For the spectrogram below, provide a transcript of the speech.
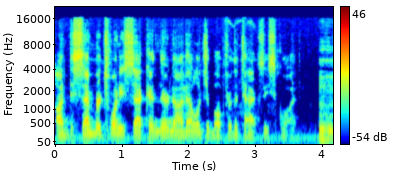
on December 22nd, they're not eligible for the taxi squad. Mm-hmm.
